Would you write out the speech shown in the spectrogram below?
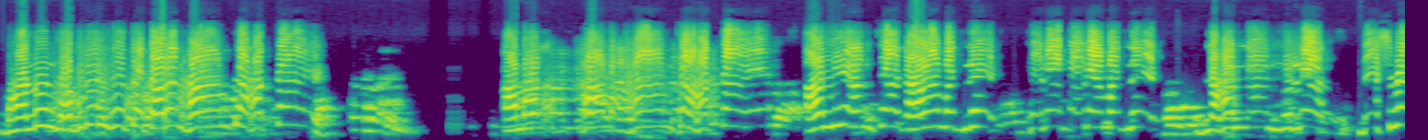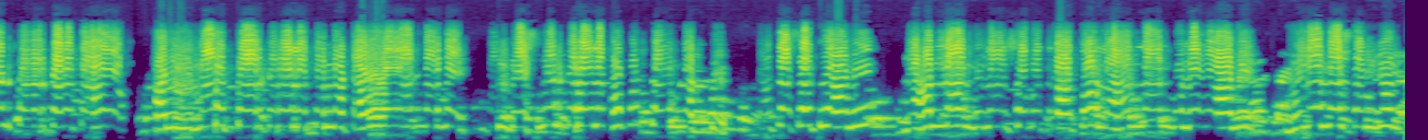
भांडून झगडून घेतो कारण हा आमचा हक्क आहे. आम्हाला हा हा आमचा हक्क आहे. आम्ही आमच्या गावामधले खेड्यापाड्यामधले लहान लहान मुलं बेसमेंट तयार करत आहोत. आणि इमारत तयार करायला त्यांना काही वेळ लागणार नाही. बेसमेंट करायला खूपच टाइम लागते. त्याच्यासाठी आम्ही लहान लहान मुलांसोबत राहतो. लहान लहान मुलं आम्ही मुलांना समजून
